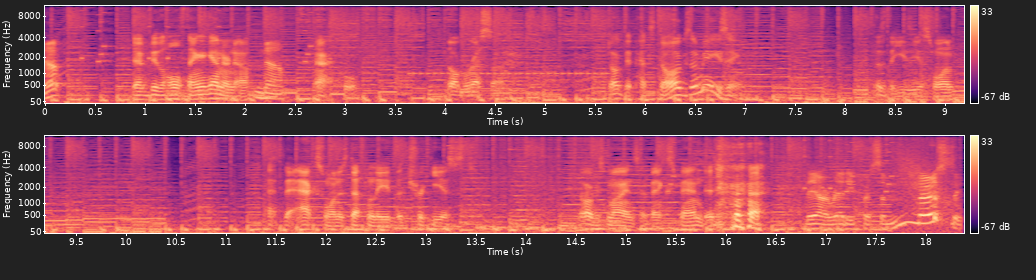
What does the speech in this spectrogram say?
Yep. Do you have to do the whole thing again or no? No. Alright, cool. Dogressa. Dog that pets dogs? Amazing. This is the easiest one. The axe one is definitely the trickiest. Dogs' minds have been expanded. They are ready for some mercy.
